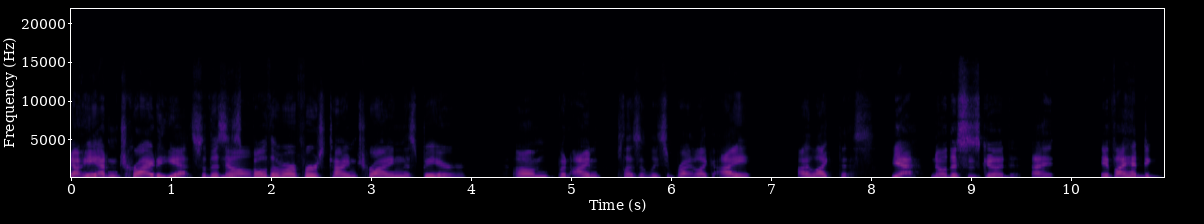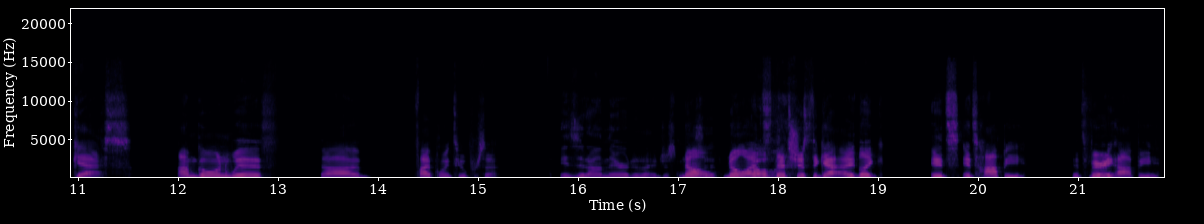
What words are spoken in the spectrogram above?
Now he hadn't tried it yet, so this No. is both of our first time trying this beer. Um, but I'm pleasantly surprised. Like I, I like this. Yeah. No, this is good. I if I had to guess, I'm going with uh 5.2%. Is it on there? Did I just miss No, it? no, that's, Oh. that's just a guess. I like it's it's hoppy. It's very hoppy,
